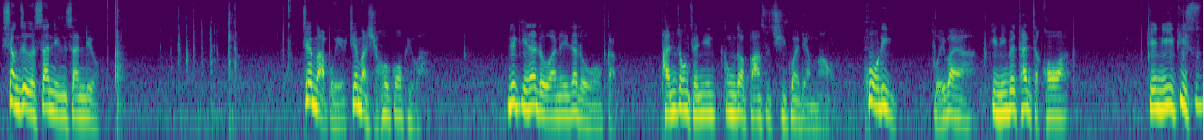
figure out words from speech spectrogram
像这个三零三六，这嘛不，这嘛是好股票啊。你今天落安尼在落五角，盘中曾经攻到八十七块两毛，获利袂歹啊。今年要赚十块啊，今年第四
